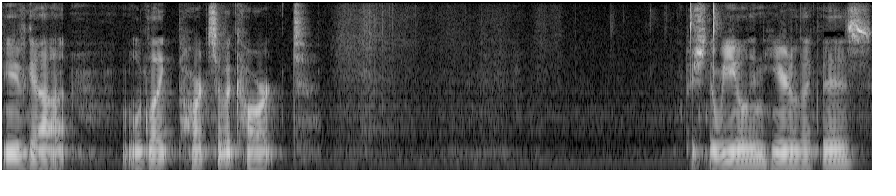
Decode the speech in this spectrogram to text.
We've got, look like parts of a cart. Push the wheel in here like this.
